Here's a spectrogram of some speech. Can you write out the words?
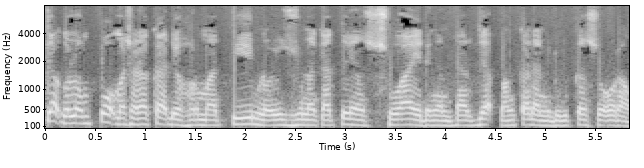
Setiap kelompok masyarakat dihormati melalui susunan kata yang sesuai dengan darjat pangkat dan kedudukan seorang.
